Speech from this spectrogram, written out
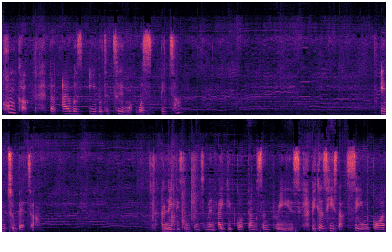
conquer, that I was able to turn what was bitter into better. And ladies and gentlemen, I give God thanks and praise because He's that same God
